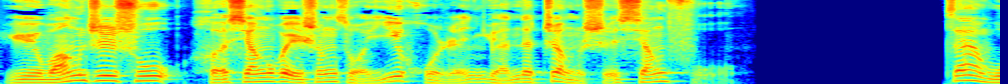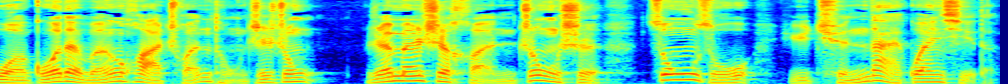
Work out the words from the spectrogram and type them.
与王支书和乡卫生所医护人员的证实相符。在我国的文化传统之中。人们是很重视宗族与裙带关系的，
